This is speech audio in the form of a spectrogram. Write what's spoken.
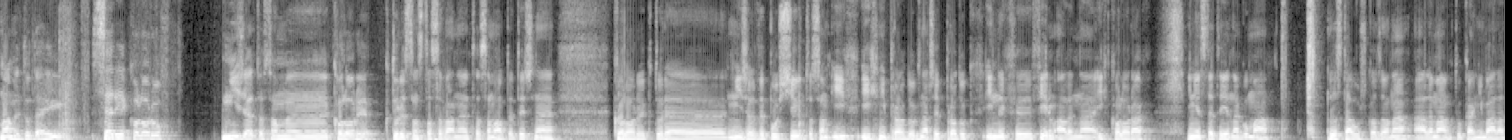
Mamy tutaj serię kolorów Niziel. To są e, kolory, które są stosowane. To są autentyczne kolory, które Niziel wypuścił. To są ich, ich produkt, znaczy produkt innych e, firm, ale na ich kolorach. I niestety jedna guma została uszkodzona, ale mam tu kanibala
